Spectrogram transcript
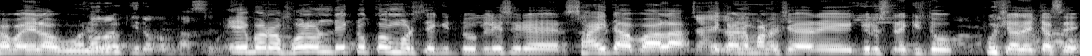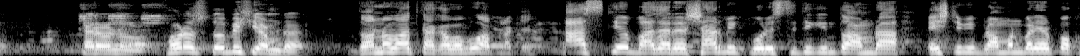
সবাই লাভবান। ফলন কি রকম আছে এবার ফলন একটু কম হচ্ছে কিন্তু লিচুর চাহিদা বালা। এই কারণে মানুষের গৃহস্থরা কিছু পয়সা যাইতেছে কারণ খরচ তো বেশি আমরা ধন্যবাদ কাকাবাবু আপনাকে। আজকে বাজারের সার্বিক পরিস্থিতি কিন্তু আমরা এসটিভি ব্রাহ্মণবাড়িয়ার পক্ষ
